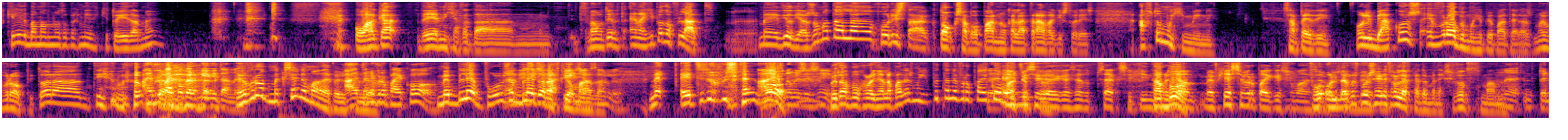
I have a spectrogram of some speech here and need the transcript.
Και λέει δεν πάμε να δούμε το παιχνίδι. Και το είδαμε. Ο Άκα δεν είχε αυτά τα. μ, Θυμάμαι ότι ήταν ένα γήπεδο flat. Με δύο διαζώματα, αλλά χωρίς τα τόξα από πάνω, καλατράβα και ιστορίες. Αυτό μου έχει μείνει. Σαν παιδί. Ολυμπιακός, Ευρώπη μου είχε πει ο πατέρας μου. Ευρώπη. Τώρα τι Ευρώπη. Α, ευρωπαϊκό παιχνίδι ήταν. Ευρώπη, με ξένη ομάδα έπαιζε. Α, σου ήταν λέω. ευρωπαϊκό. Με μπλε, φορούσε Α, μπλε μην τώρα είσαι αυτή η αρχής, ομάδα. αυτό λέω. Ναι, έτσι νόμιζα εγώ. Α, έτσι νόμιζες εσύ. Μετά από χρόνια, αλλά πατέρα μου είχε πει ότι ήταν ευρωπαϊκό Ε, μάτσο. Έχει μπει στη αυτό. διαδικασία να το ψάξει εκείνη Θα τη μπω. χρονιά. Με ποιες ευρωπαϊκές ομάδες. Ο Ολυμπιακός μπορούσε ερυθρολεύκα το μεταξύ, αυτό το θυμάμαι. Ναι, το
